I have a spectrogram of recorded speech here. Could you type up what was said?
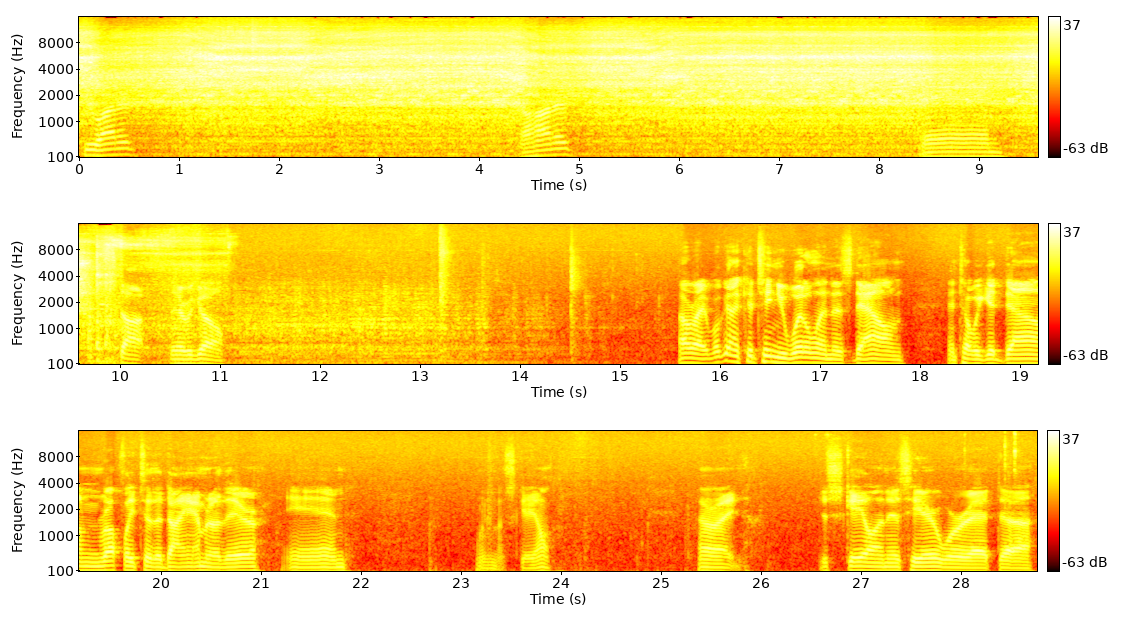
200. 100. And stop. There we go. All right, we're going to continue whittling this down until we get down roughly to the diameter there. And where's my scale? All right, just scaling this here. We're at uh,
